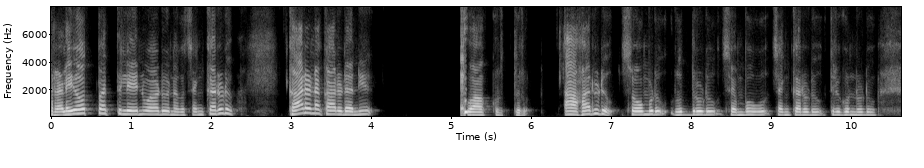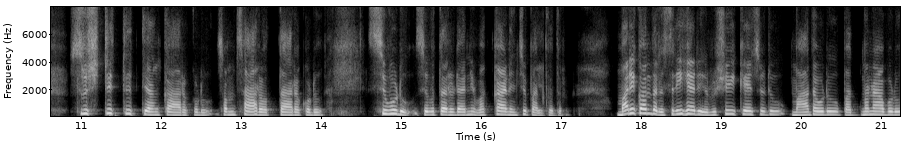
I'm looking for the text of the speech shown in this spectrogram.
ప్రళయోత్పత్తి లేనివాడు నగు శంకరుడు కారణకారుడని వాకృతురు ఆ హరుడు సోముడు రుద్రుడు శంభువు శంకరుడు త్రిగుణుడు సృష్టిత్యంకారకుడు సంసారోత్తారకుడు శివుడు శివతరుడని వక్కాణించి పలుకుదురు. మరికొందరు శ్రీహరి ఋషికేశుడు మాధవుడు పద్మనాభుడు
